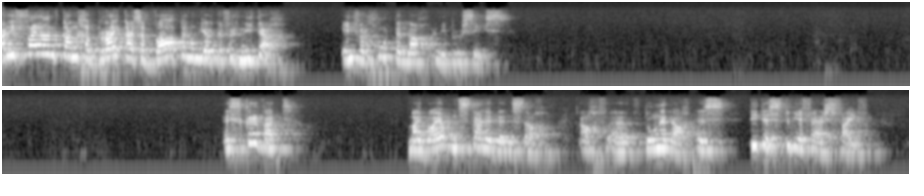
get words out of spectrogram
wat die vyand kan gebruik as 'n wapen om jou te vernietig en vir God te lag in die proses. 'n skrif wat my baie ontstelle Dinsdag, ag uh, Donderdag is Titus 2 vers 5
